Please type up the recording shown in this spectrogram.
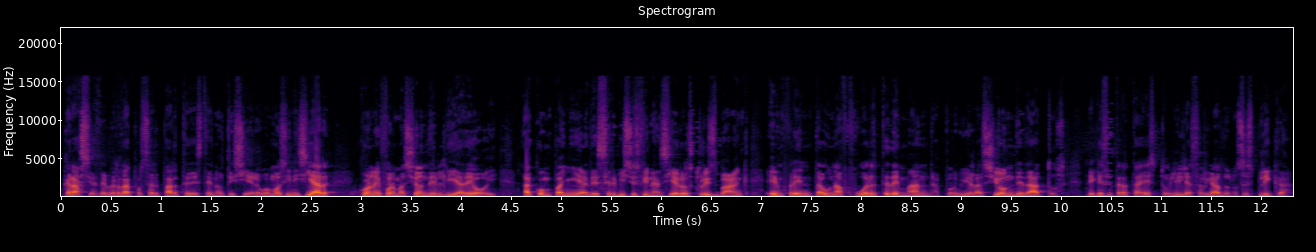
Gracias de verdad por ser parte de este noticiero. Vamos a iniciar con la información del día de hoy. La compañía de servicios financieros Truist Bank enfrenta una fuerte demanda por violación de datos. ¿De qué se trata esto? Lilia Salgado nos explica.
